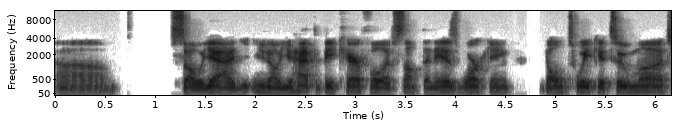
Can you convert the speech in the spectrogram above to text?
Um, so yeah, you, you, know, you have to be careful if something is working. Don't tweak it too much.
